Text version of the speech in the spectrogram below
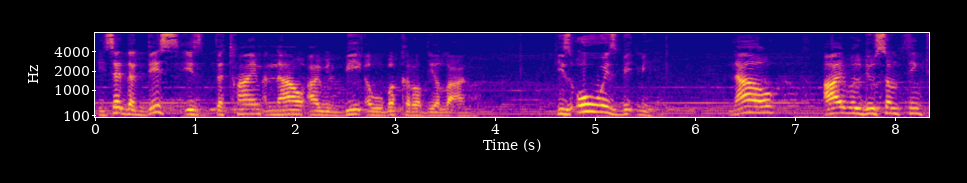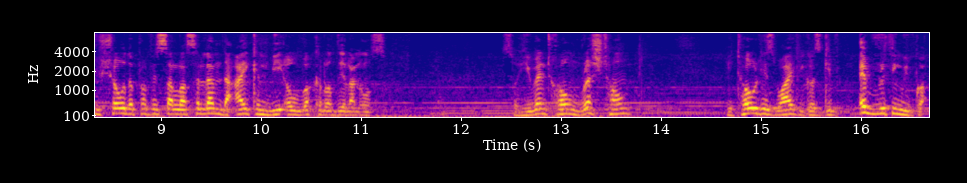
He said that this is the time and now I will beat Abu Bakr radiallahu anhu. He's always beat me. Now I will do something to show the Prophet ﷺ that I can be Abu Bakr radiallahu anhu also. So he went home, rushed home. He told his wife, he goes, give everything we've got.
